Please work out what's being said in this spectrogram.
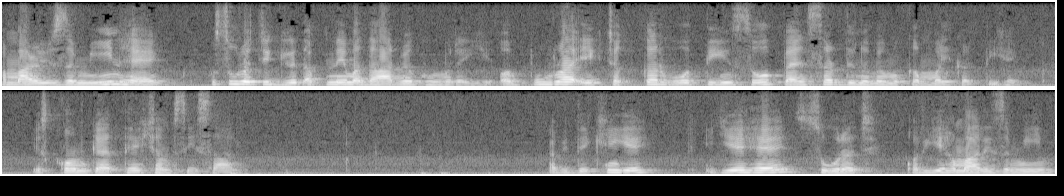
हमारी जो ज़मीन है, वो सूरज के गिर्द अपने मदार में घूम रही है और पूरा एक चक्कर वो तीन सौ पैंसठ दिनों में मुकम्मल करती है। इसको हम कहते हैं शमसी साल। अभी देखें ये ये है सूरज और ये हमारी ज़मीन।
